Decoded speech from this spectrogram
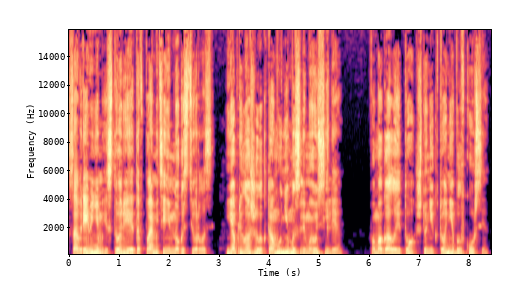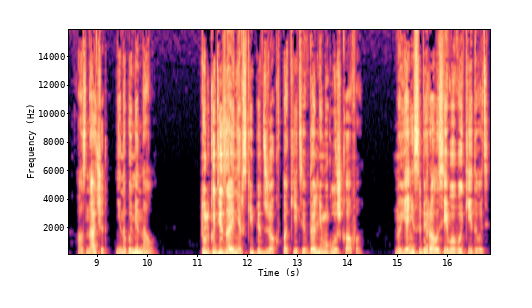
Со временем история эта в памяти немного стерлась. Я приложила к тому немыслимые усилия. Помогало и то, что никто не был в курсе, а значит, не напоминал. Только дизайнерский пиджак в пакете в дальнем углу шкафа. Но я не собиралась его выкидывать.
